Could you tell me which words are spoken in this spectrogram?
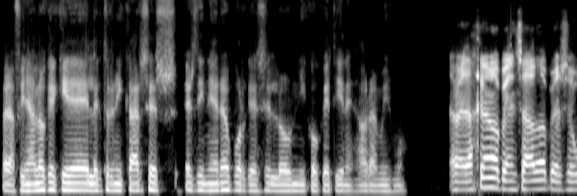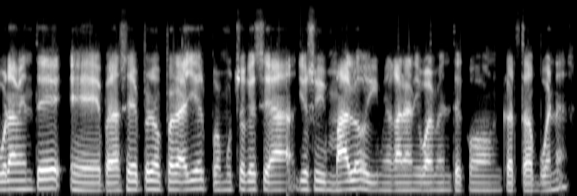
Pero al final lo que quiere Electronic Arts es, es dinero porque es lo único que tiene ahora mismo. La verdad es que no lo he pensado, pero seguramente eh, para ser pro player, por mucho que sea, yo soy malo y me ganan igualmente con cartas buenas.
